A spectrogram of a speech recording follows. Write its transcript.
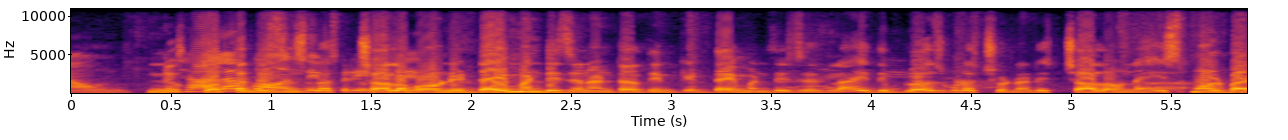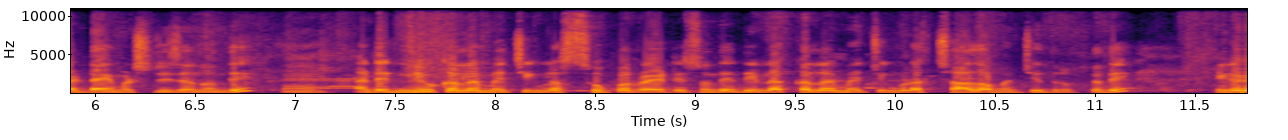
అవును న్యూ చాలా కొత్త print చాలా. బాగుంది. డైమండ్ డిజైన్ అంటారు దీనికి. డైమండ్ డిజైన్లో ఇది బ్లౌజ్ కూడా చూడండి చాలా ఉన్నాయి. స్మాల్ డైమండ్స్ డిజైన్ ఉంది. అంటే న్యూ కలర్ మ్యాచింగ్లో సూపర్ వెరైటీస్ ఉంది. దీనిలో కలర్ మ్యాచింగ్ కూడా చాలా మంచి దొరుకుతుంది. ఇంకా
